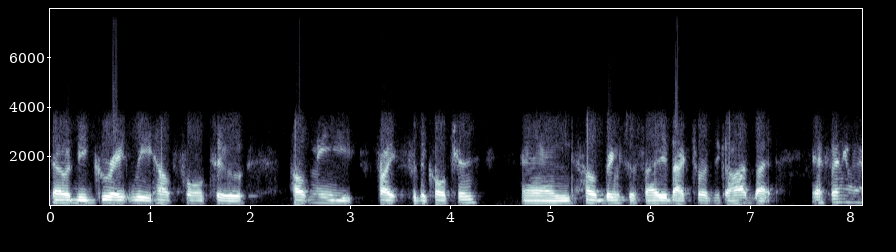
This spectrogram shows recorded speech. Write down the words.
that would be greatly helpful to help me fight for the culture and help bring society back towards God. But if anyone,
